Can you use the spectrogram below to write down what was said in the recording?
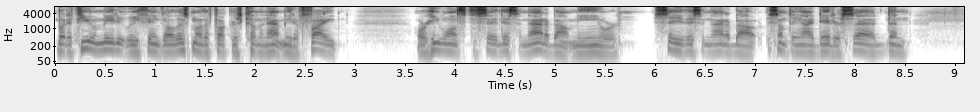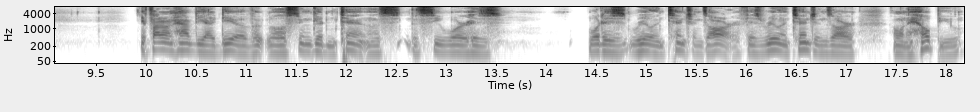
But if you immediately think, oh, this motherfucker's coming at me to fight, or he wants to say this and that about me, or say this and that about something I did or said, then if I don't have the idea of it, we'll assume good intent. Let's let's see where his what his real intentions are. If his real intentions are, I want to help you,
